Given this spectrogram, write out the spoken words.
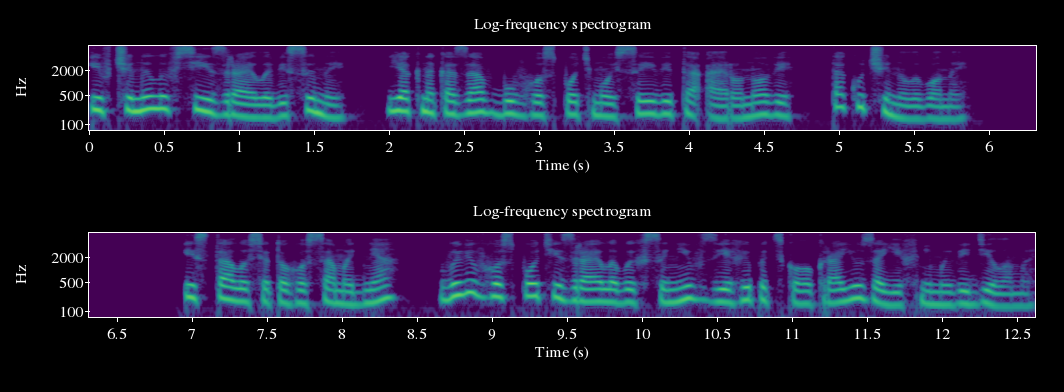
І вчинили всі Ізраїлеві сини, як наказав був Господь Мойсеєві та Айронові, так учинили вони. І сталося того саме дня, вивів Господь Ізраїлевих синів з єгипетського краю за їхніми відділами.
